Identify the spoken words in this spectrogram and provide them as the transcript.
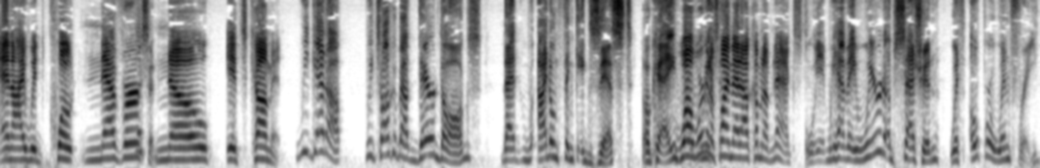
and I would, quote, never Listen. know it's coming. we get up, we talk about dare dogs that I don't think exist. Okay. Well, we're We going to find that out coming up next. We we have a weird obsession with Oprah Winfrey.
